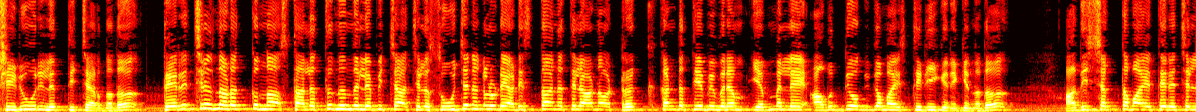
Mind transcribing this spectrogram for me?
ഷിരൂരിൽ എത്തിച്ചേർന്നത് തെരച്ചിൽ നടക്കുന്ന സ്ഥലത്ത് നിന്ന് ലഭിച്ച ചില സൂചനകളുടെ അടിസ്ഥാനത്തിലാണ് ട്രക്ക് കണ്ടെത്തിയ വിവരം എം ഔദ്യോഗികമായി സ്ഥിരീകരിക്കുന്നത്. അതിശക്തമായ തിരച്ചിൽ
